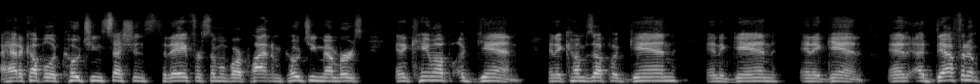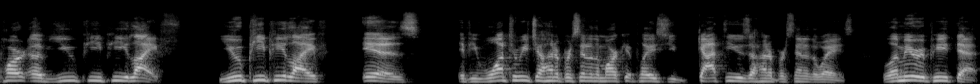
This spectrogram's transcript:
I had a couple of coaching sessions today for some of our platinum coaching members, and it came up again, and it comes up again and again and again. And a definite part of UPP life, UPP life is if you want to reach 100% of the marketplace, you've got to use 100% of the ways. Let me repeat that.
